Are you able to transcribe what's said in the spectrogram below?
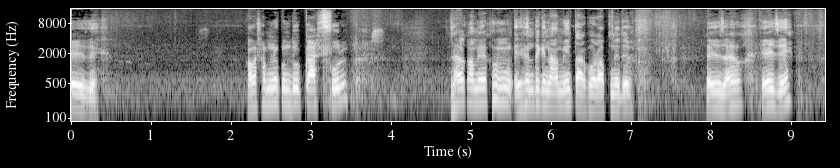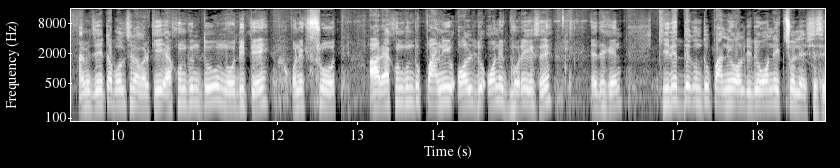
এই যে। আমার সামনে কিন্তু কাশফুল যাই হোক, আমি এখন এখান থেকে নামি, তারপর আপনাদের এই যে, যাই হোক, এই যে, আমি যেটা বলছিলাম আর কি, এখন কিন্তু নদীতে অনেক স্রোত, আর এখন কিন্তু পানি অলরেডি অনেক ভরে গেছে। এই দেখেন কিনের দিয়ে কিন্তু পানি অলরেডি অনেক চলে এসেছে।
